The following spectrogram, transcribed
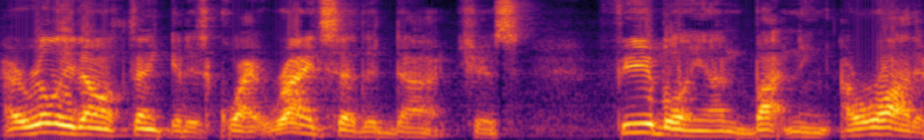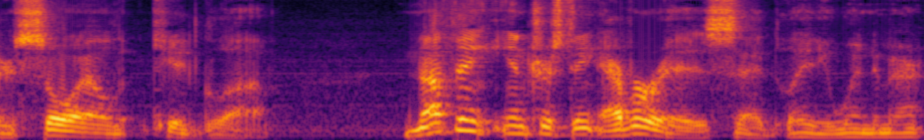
I really don't think it is quite right, said the Duchess, feebly unbuttoning a rather soiled kid glove. Nothing interesting ever is, said Lady Windermere,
